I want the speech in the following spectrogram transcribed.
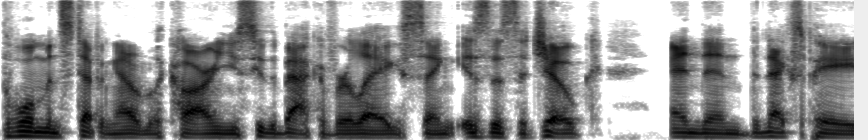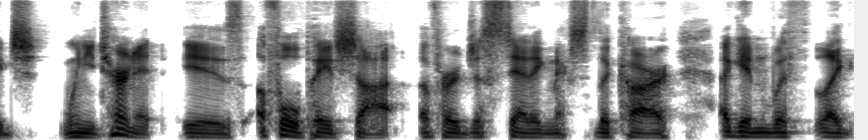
the woman stepping out of the car and you see the back of her legs saying, Is this a joke? And then the next page, when you turn it, is a full page shot of her just standing next to the car, again with like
